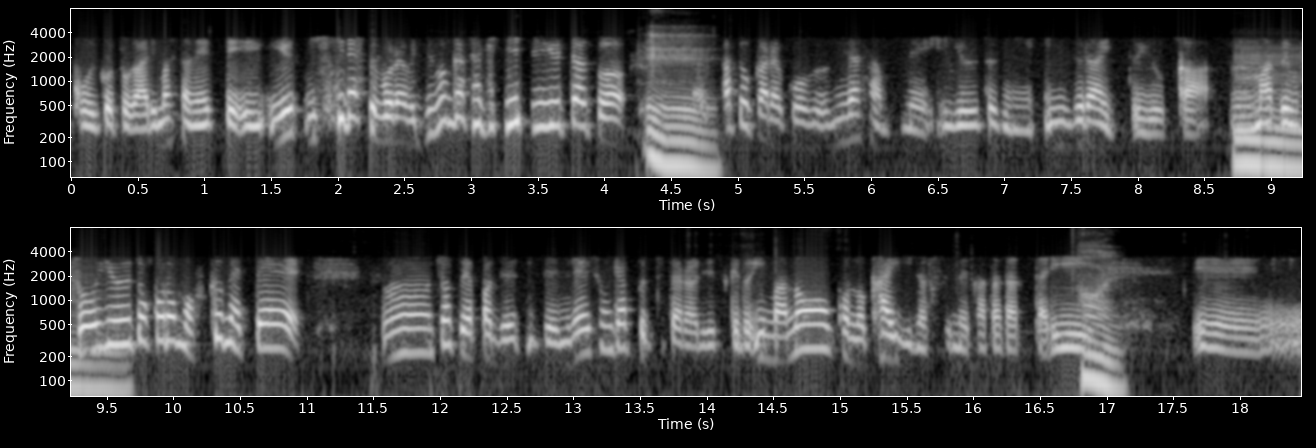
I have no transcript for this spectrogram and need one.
こういうことがありましたねって引き出してもらう、自分が先に言っちゃうと、ええ。後からこう皆さんね、言うときに言いづらいというか、うん。まあでもそういうところも含めて、うん、ちょっとやっぱジェジェネレーションギャップって言ったらあれですけど、今のこの会議の進め方だったり、はい。えー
